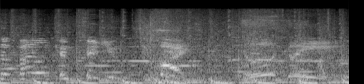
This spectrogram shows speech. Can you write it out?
the battle continues. Fight! Two, three!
